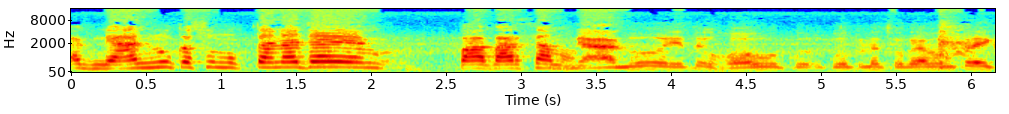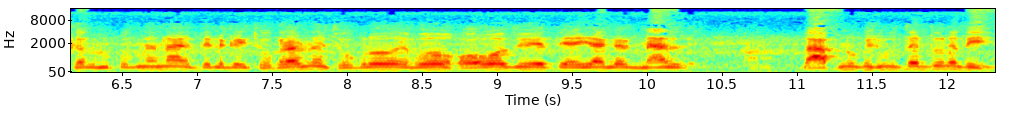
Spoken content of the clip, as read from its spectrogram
આ જ્ઞાનનું કશું મુકતા ના જાય એમ. વારસામાં. જ્ઞાનનું એ તો હોવું કોઈક ના છોકરામાં ઉતરાય ખરું કોકને ના એટલે કઈ છોકરા ને છોકરો એવો હોવો જોઈએ તે અહીંયા આગળ જ્ઞાન. બાપનું કશું ઉતરતું નથી.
